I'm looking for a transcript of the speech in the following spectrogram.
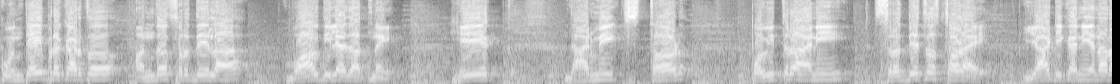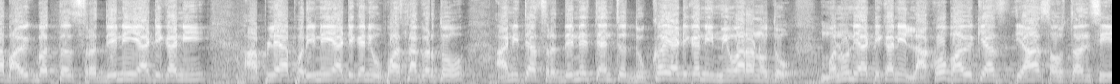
कोणत्याही प्रकारचं अंधश्रद्धेला वाव दिला जात नाही. हे एक धार्मिक स्थळ पवित्र आणि श्रद्धेचं स्थळ आहे. या ठिकाणी येणारा भाविक भक्त श्रद्धेने या ठिकाणी आपल्या परीने या ठिकाणी उपासना करतो आणि त्या श्रद्धेनेच त्यांचं दुःख या ठिकाणी निवारण होतो. म्हणून या ठिकाणी लाखो भाविक या या संस्थांशी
